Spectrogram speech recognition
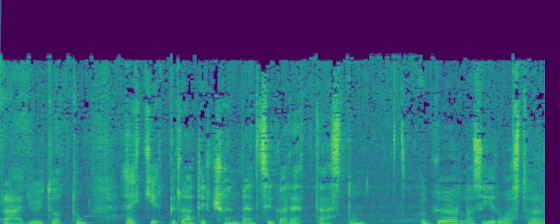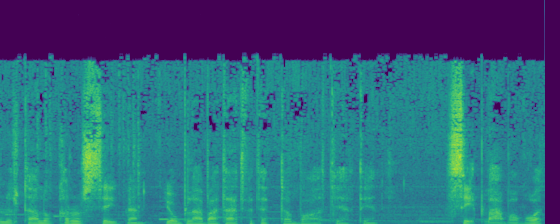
Rágyújtottunk, egy-két pillanatig csöndben cigarettáztunk. A girl az íróasztal előtt álló karosszékben jobb lábát átvetette a bal térdén. Szép lába volt,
